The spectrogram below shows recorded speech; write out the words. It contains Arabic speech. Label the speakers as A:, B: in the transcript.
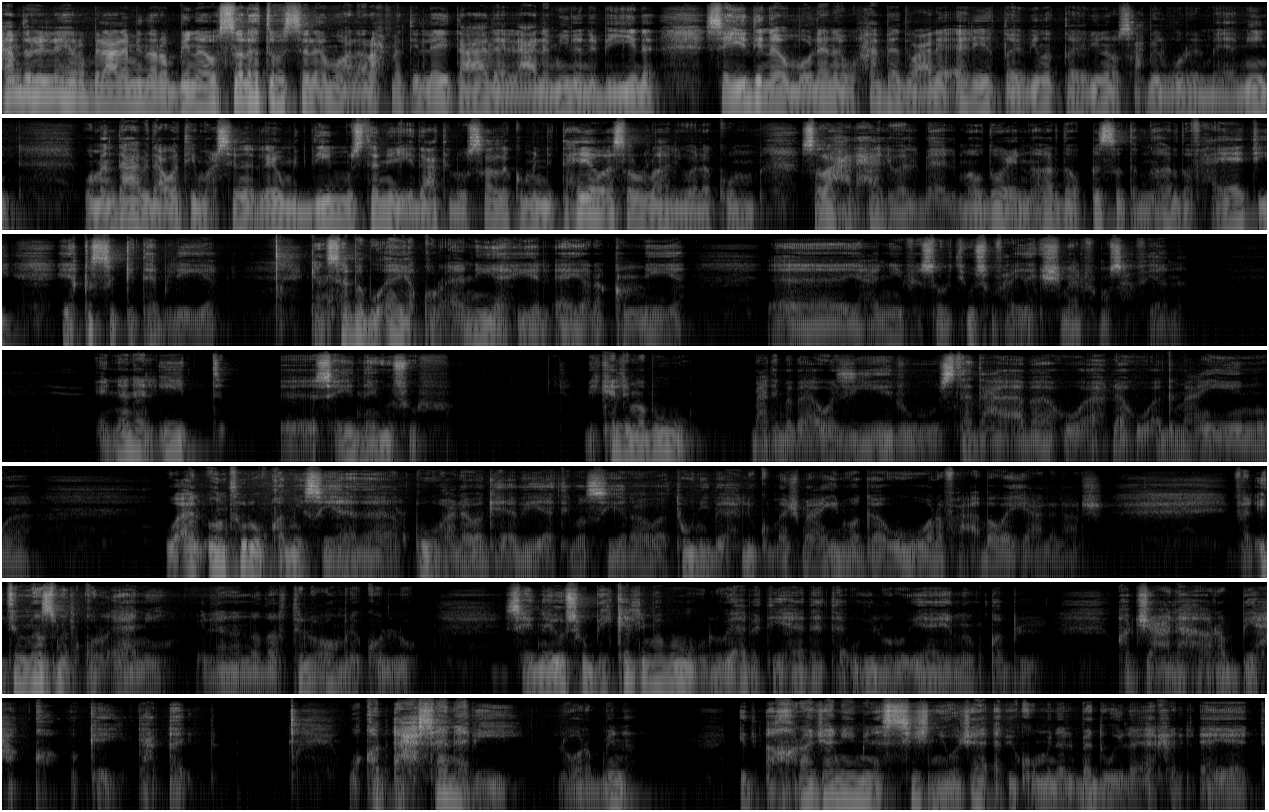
A: الحمد لله رب العالمين ربنا والصلاة والسلام على رحمة الله تعالى للعالمين نبينا سيدنا ومولانا محمد وعلى آله الطيبين الطاهرين وصحبه الغر الميامين. ومن دعا بدعوته محسنا إلى يوم الدين مستمعي إذاعة الوصال لكم من التحية وأسأل الله لي ولكم صلاح الحال والبال. موضوع النهاردة وقصة النهاردة في حياتي هي قصة كتاب ليا. كان سببه آية قرآنية هي الآية رقم 100 آه يعني في سورة يوسف على إيدك الشمال في مصحفي أنا إن أنا لقيت آه، سيدنا يوسف بيكلم أبوه بعد ما بقى وزير واستدعى أباه وأهله أجمعين و... وقال انثروا قميصي هذا ألقوه على وجه أبي يأتي بصيرا وأتوني بأهلكم أجمعين وجاءوه ورفع أبويه على العرش. فلقيت النظم القرآني اللي أنا نظرت له عمري كله. سيدنا يوسف بيكلم أبوه يقول له يا أبتي هذا تأويل رؤياي من قبل قد جعلها ربي حقا. okay اتحققت وقد أحسن بي اللي هو ربنا إذ أخرجني من السجن وجاء بكم من البدو إلى آخر الآيات.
